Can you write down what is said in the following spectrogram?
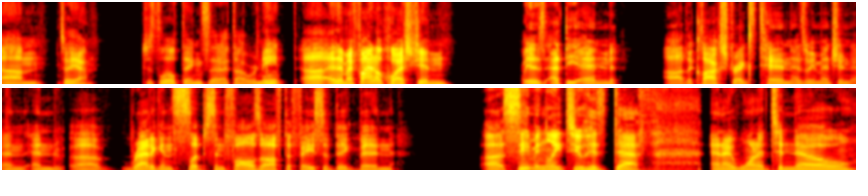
um so yeah just little things that i thought were neat uh and then my final question is at the end uh the clock strikes 10 as we mentioned and and uh ratigan slips and falls off the face of big ben uh seemingly to his death and i wanted to know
